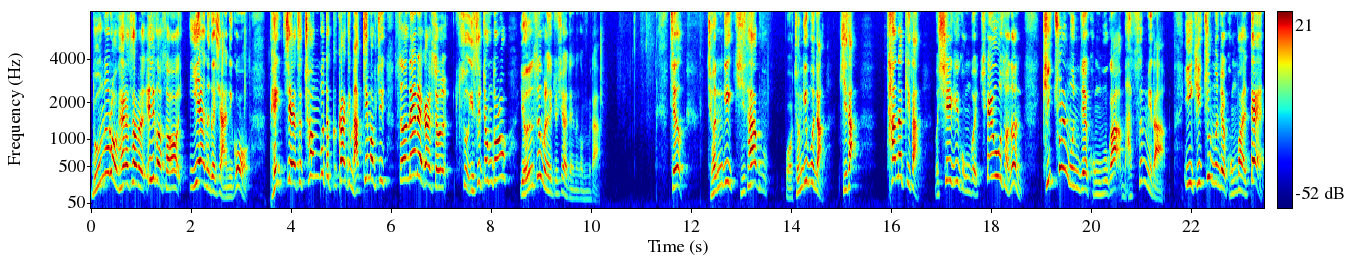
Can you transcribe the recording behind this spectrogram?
눈으로 해설을 읽어서 이해하는 것이 아니고 백지에서 처음부터 끝까지 막힘없이 써내려갈 수 있을 정도로 연습을 해 주셔야 되는 겁니다. 즉 전기 기사 부- 뭐 전기 분야 기사 산업 기사 뭐 실기 공부의 최우선은 기출 문제 공부가 맞습니다. 이 기출 문제 공부할 때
